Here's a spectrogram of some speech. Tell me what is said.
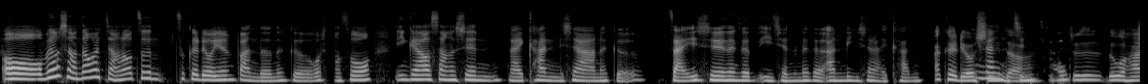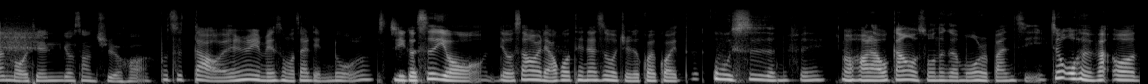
哦，我没有想到会讲到这个这个留言板的那个，我想说应该要上线来看一下那个。载一些那个以前的那个案例下来看，啊，可以留应该很新的、啊，精彩。就是如果他某一天又上去的话，不知道哎、因为也没什么再联络了。几个是有有稍微聊过天，但是我觉得怪怪的，物是人非。哦，好啦，我刚刚我说那个摩尔班级，就我很发，我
